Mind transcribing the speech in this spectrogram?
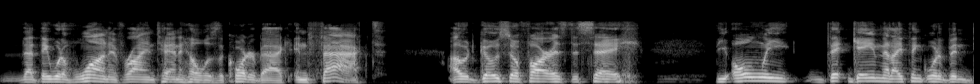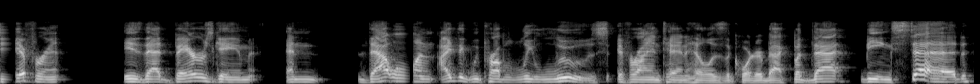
that they would have won if Ryan Tannehill was the quarterback. In fact, I would go so far as to say the only th- game that I think would have been different is that Bears game. And that one, I think we probably lose if Ryan Tannehill is the quarterback. But that being said,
